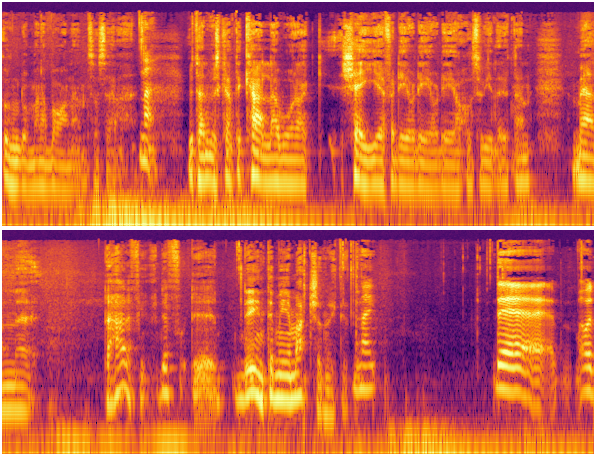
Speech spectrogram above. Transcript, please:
ungdomarna, barnen. Så att säga. Nej. Utan vi ska inte kalla våra tjejer för det och det och det och så vidare. Utan, men eh, det här det, det, det är inte med i matchen riktigt. Nej. Det, och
